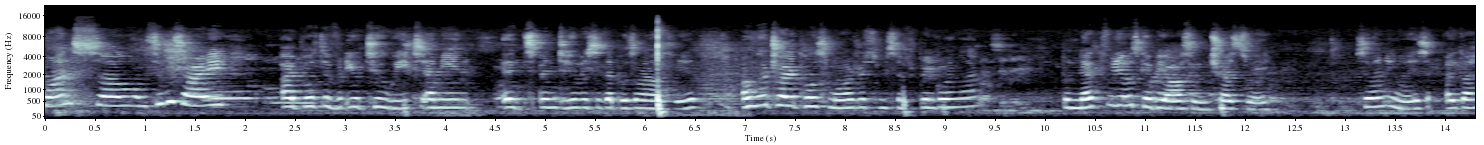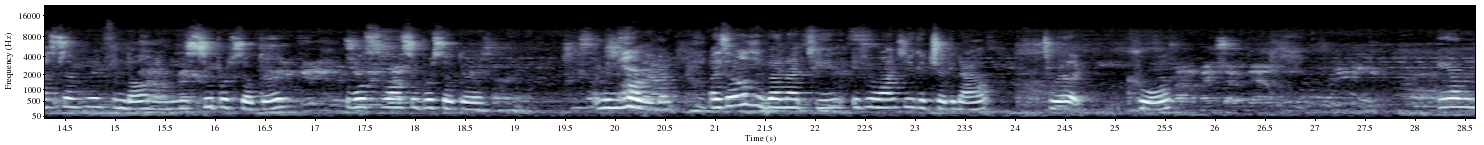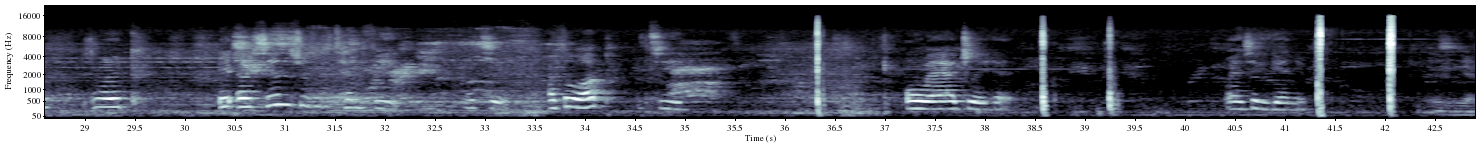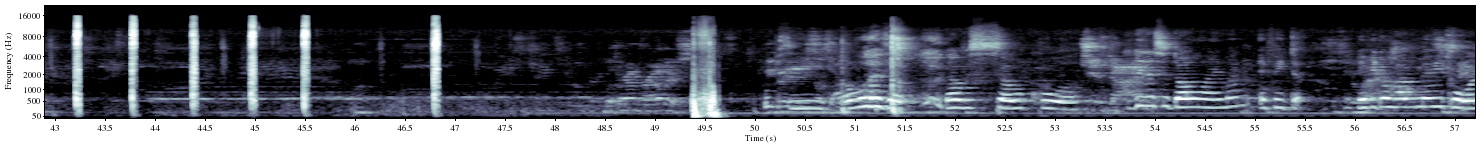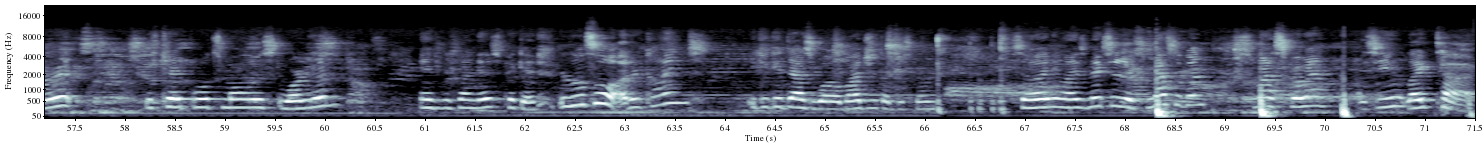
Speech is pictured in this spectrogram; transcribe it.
everyone. So I'm super sorry I posted a video two weeks. I mean, it's been two weeks since I posted my last video. I'm gonna try to post more, just some stuff's been going on. But next video is gonna be awesome, trust me. So anyways, I got something from Dollar Man. It's a super soaker. The world's small super soaker. I mean, water gun. I saw this Van 19. If you want to, you can check it out. It's really cool. And like, it, says it's 10 feet. Let's see. I fill up. Let's see. Oh, it actually hit. Let's see again. Oopsie, that was a, that was so cool. You get this at Dollar Layman. If you don't, if you don't have it, maybe you can order it. World's smallest water and if you find this, pick it. There's also other kinds. You can get that as well, but I just got this one. So, anyways, make sure to smash the gun, smash the man. I'll see you later.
